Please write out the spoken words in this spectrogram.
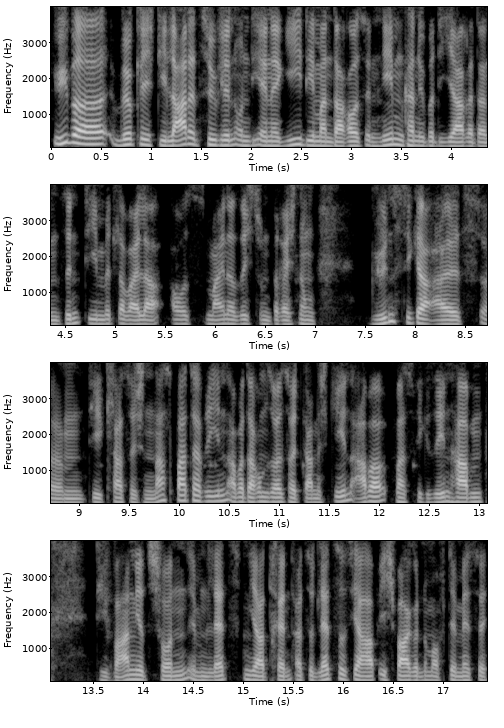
über wirklich die Ladezyklen und die Energie, die man daraus entnehmen kann über die Jahre, dann sind die mittlerweile aus meiner Sicht und Berechnung günstiger als ähm, die klassischen Nassbatterien, aber darum soll es heute gar nicht gehen. Aber was wir gesehen haben, die waren jetzt schon im letzten Jahr Trend. Also letztes Jahr habe ich wahrgenommen auf der Messe,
